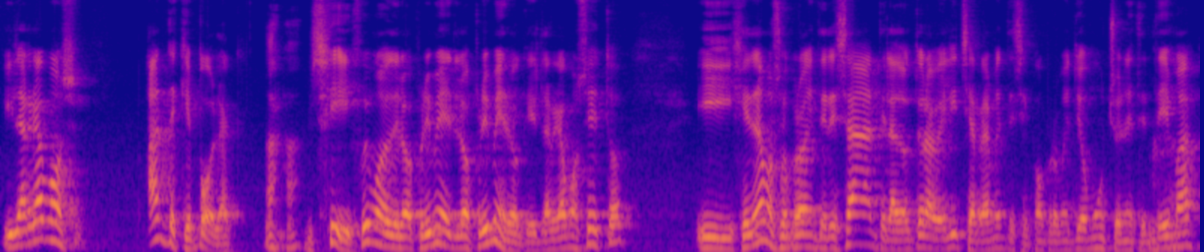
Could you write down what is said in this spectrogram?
y largamos antes que Pollack. Ajá. Sí, fuimos de los, primer- los primeros que largamos esto y generamos un programa interesante. La doctora Beliche realmente se comprometió mucho en este tema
